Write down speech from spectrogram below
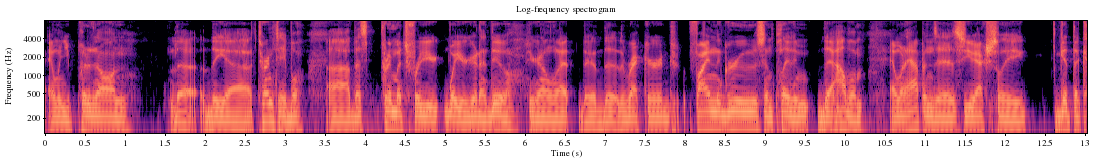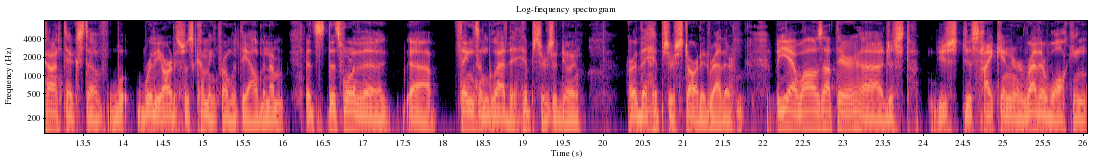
and when you put it on the the uh, turntable, uh, that's pretty much for what you're gonna do. You're gonna let the, the, the record find the grooves and play the, the album. And what happens is you actually get the context of wh- where the artist was coming from with the album. And I'm that's that's one of the uh, things I'm glad the hipsters are doing, or the hipsters started rather. But yeah, while I was out there, uh, just just just hiking or rather walking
